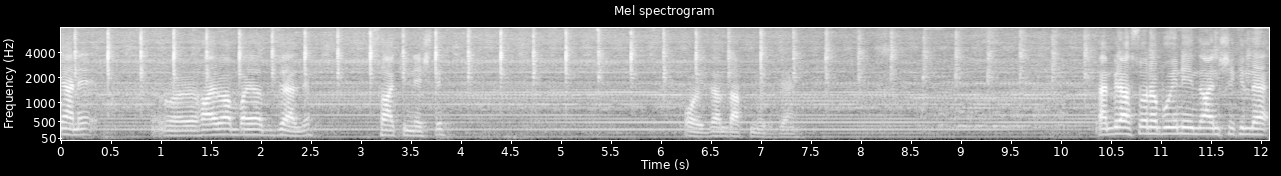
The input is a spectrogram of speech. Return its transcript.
Yani e, hayvan bayağı düzeldi. Sakinleşti. O yüzden takmıyoruz yani. Ben biraz sonra bu ineğin de aynı şekilde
